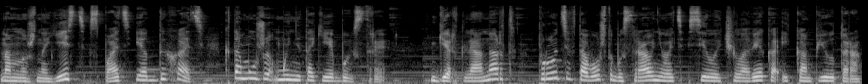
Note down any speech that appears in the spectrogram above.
Нам нужно есть, спать и отдыхать. К тому же мы не такие быстрые. Герт Леонард против того, чтобы сравнивать силы человека и компьютера.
